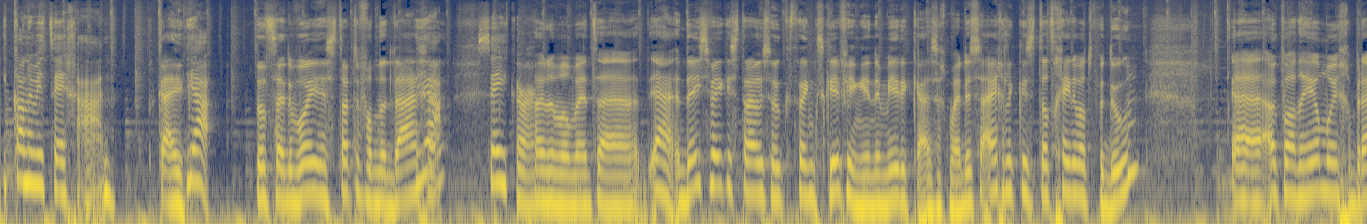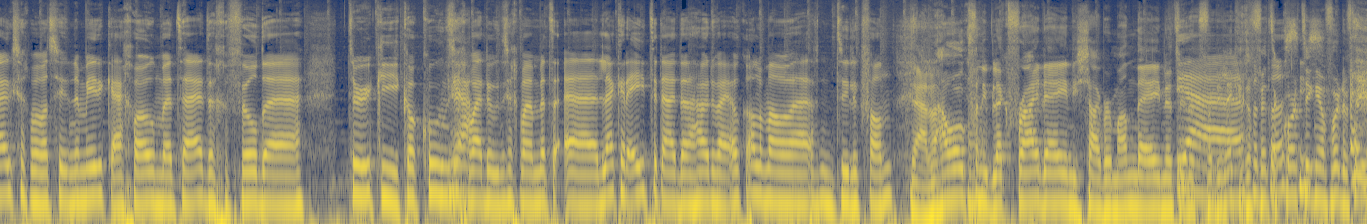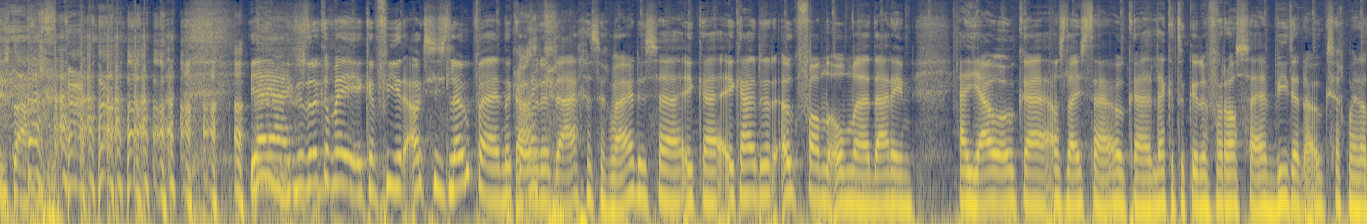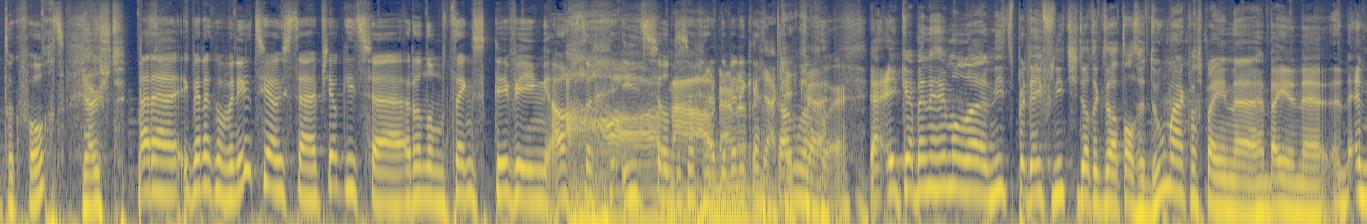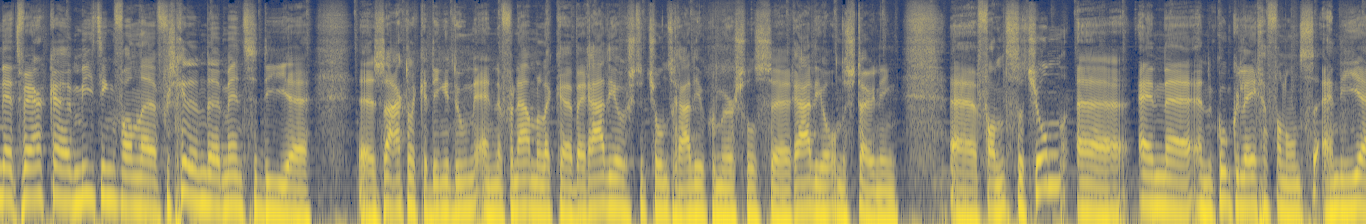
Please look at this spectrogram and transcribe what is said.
ik kan er weer tegenaan. Kijk. Ja, dat zijn de mooie starten van de dagen. Ja, zeker. Gewoon een moment. Uh, ja, en deze week is trouwens ook Thanksgiving in Amerika, zeg maar. Dus eigenlijk is datgene wat we doen. Eh, ook wel een heel mooi gebruik, zeg maar, wat ze in Amerika gewoon met hè, de gevulde turkey kalkoen, zeg maar, doen. Zeg maar, met eh, lekker eten, nou, daar houden wij ook allemaal eh, natuurlijk van. Ja, dan houden we ook van die Black Friday en die Cyber Monday natuurlijk. Ja, voor die lekkere vette kortingen voor de feestdagen. Ja, ja, ik doe er ook aan mee. Ik heb vier acties lopen in de komende dagen, zeg maar. Dus eh, ik, eh, ik hou er ook van om eh, daarin jou ook eh, als luisteraar ook eh, lekker te kunnen verrassen. En wie dan ook, zeg maar, dat ook volgt. Juist. Maar eh, ik ben ook wel benieuwd, Joost. heb je ook iets rondom Thanksgiving-achtig Ah, iets om te nou, zeggen? Daar nou, ben ik echt ja, dankbaar kijk, voor. Ja, ik ben helemaal niet per definitie dat ik dat altijd doe. Maar ik was bij een, bij een, een, netwerkmeeting van verschillende mensen die zakelijke dingen doen. En voornamelijk bij radiostations, radiocommercials, radioondersteuning van het station. En eh, een collega van ons. En die.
